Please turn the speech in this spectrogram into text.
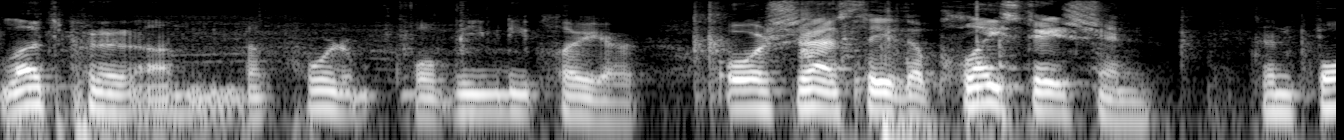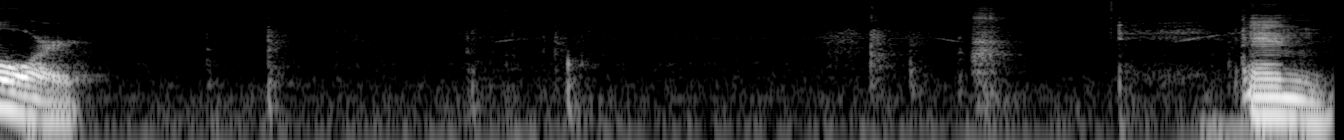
let's put it on the portable DVD player, or should I say the PlayStation and 4. And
